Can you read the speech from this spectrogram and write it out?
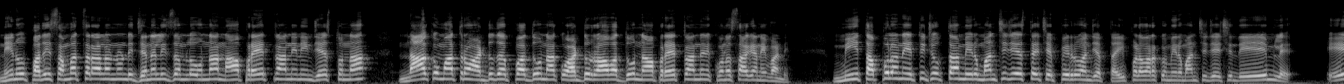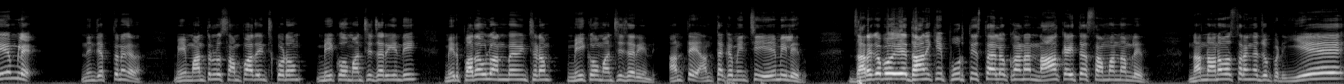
నేను పది సంవత్సరాల నుండి జర్నలిజంలో ఉన్న నా ప్రయత్నాన్ని నేను చేస్తున్నా నాకు మాత్రం అడ్డు తప్పద్దు నాకు అడ్డు రావద్దు నా ప్రయత్నాన్ని కొనసాగనివ్వండి. మీ తప్పులను ఎత్తి చూపుతా మీరు మంచి చేస్తే చెప్పిర్రు అని చెప్తా. ఇప్పటివరకు మీరు మంచి చేసింది ఏం లే. ఏం లే. నేను చెప్తున్నా కదా మీ మంత్రులు సంపాదించుకోవడం మీకో మంచి జరిగింది మీరు పదవులు అనుభవించడం మీకో మంచి జరిగింది. అంతే అంతకు మించి ఏమీ లేదు. జరగబోయే దానికి పూర్తి స్థాయిలో కానీ నాకైతే సంబంధం లేదు. నన్ను అనవసరంగా చూపడు. ఏ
